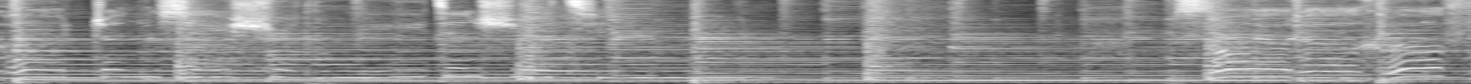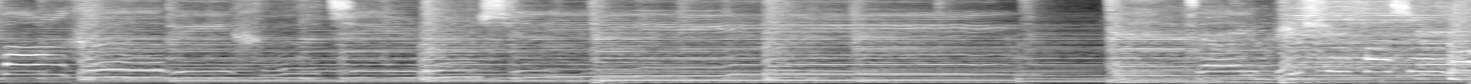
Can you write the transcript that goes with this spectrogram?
和珍惜是同一件事情。发现我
